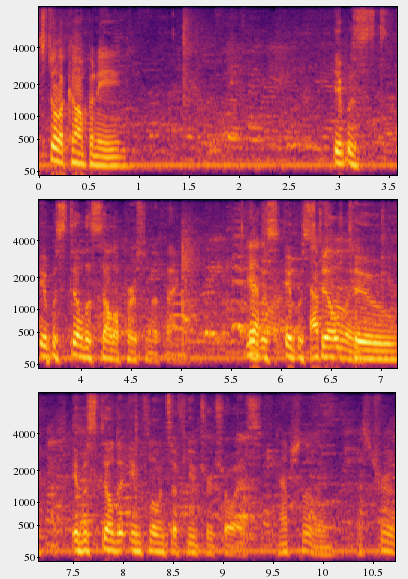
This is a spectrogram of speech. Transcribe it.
still a company. it was it was still to sell a person a thing. it Yes, was it was still to it was still to influence a future choice. Absolutely. That's true.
